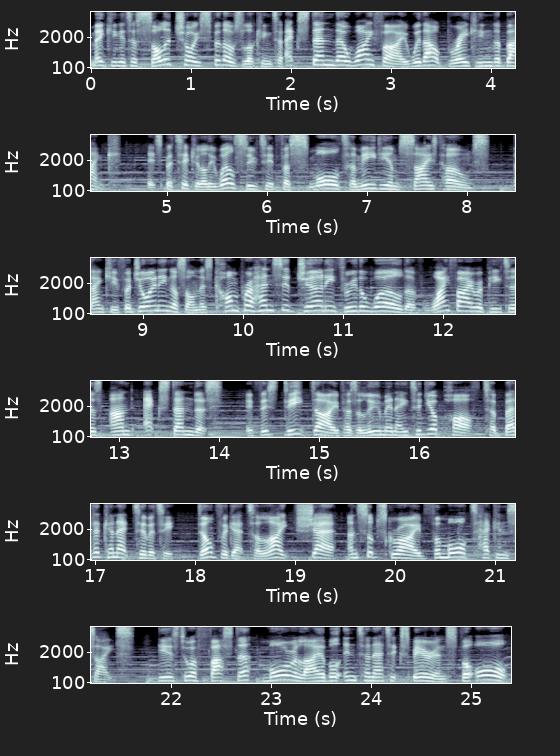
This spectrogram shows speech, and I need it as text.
making it a solid choice for those looking to extend their Wi-Fi without breaking the bank. It's particularly well suited for small to medium-sized homes. Thank you for joining us on this comprehensive journey through the world of Wi-Fi repeaters and extenders. If this deep dive has illuminated your path to better connectivity, don't forget to like, share, and subscribe for more tech insights. Here's to a faster, more reliable internet experience for all.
